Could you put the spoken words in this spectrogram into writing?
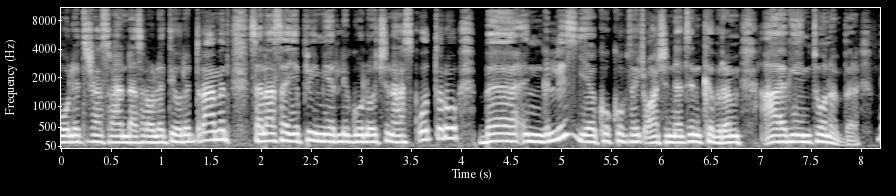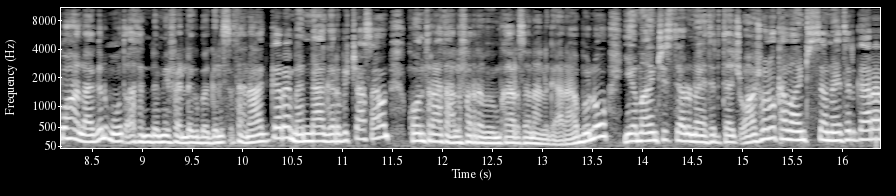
በ2011/12 የውድድር ዓመት 30 የፕሪሚየር ሊግ ጎሎችን አስቆጥሮ በእንግሊዝ የኮከብ ተጫዋችነትን ክብርም አግኝቶ ነበር። በኋላ ግን መውጣት እንደሚፈልግ በግልጽ ተናገረ። መናገር ብቻ ሳይሆን ኮንትራት አልፈረምም ከአርሰናል ጋር ብሎ የማንቸስተር ዩናይትድ ተጫዋች ሆኖ ከማንቸስተር ዩናይትድ ጋር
